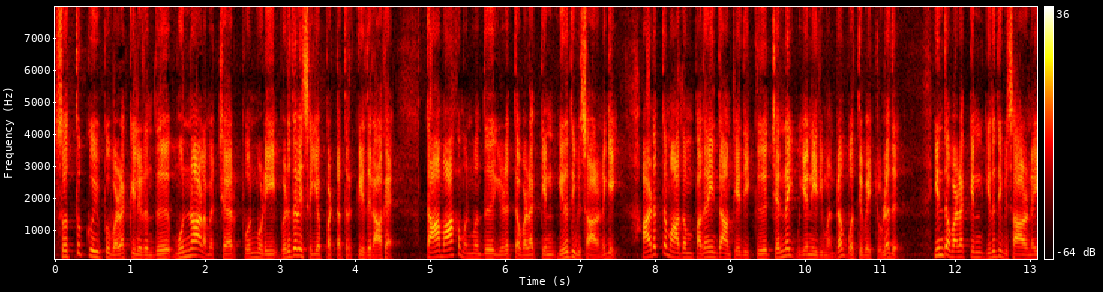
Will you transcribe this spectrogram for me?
சொத்து குவிப்பு வழக்கிலிருந்து முன்னாள் அமைச்சர் பொன்முடி விடுதலை செய்யப்பட்டதற்கு எதிராக தாமாக முன்வந்து எடுத்த வழக்கின் இறுதி விசாரணையை அடுத்த மாதம் பதினைந்தாம் தேதிக்கு சென்னை உயர்நீதிமன்றம் ஒத்திவைத்துள்ளது. இந்த வழக்கின் இறுதி விசாரணை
